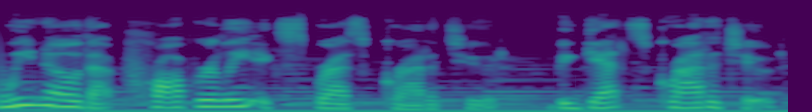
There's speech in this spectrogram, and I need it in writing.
We know that properly expressed gratitude begets gratitude.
